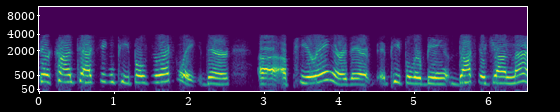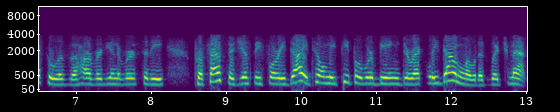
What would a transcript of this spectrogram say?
They're contacting people directly. They're uh, appearing, or they're people are being. Dr. John Mack, who was a Harvard University professor just before he died, told me people were being directly downloaded, which meant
